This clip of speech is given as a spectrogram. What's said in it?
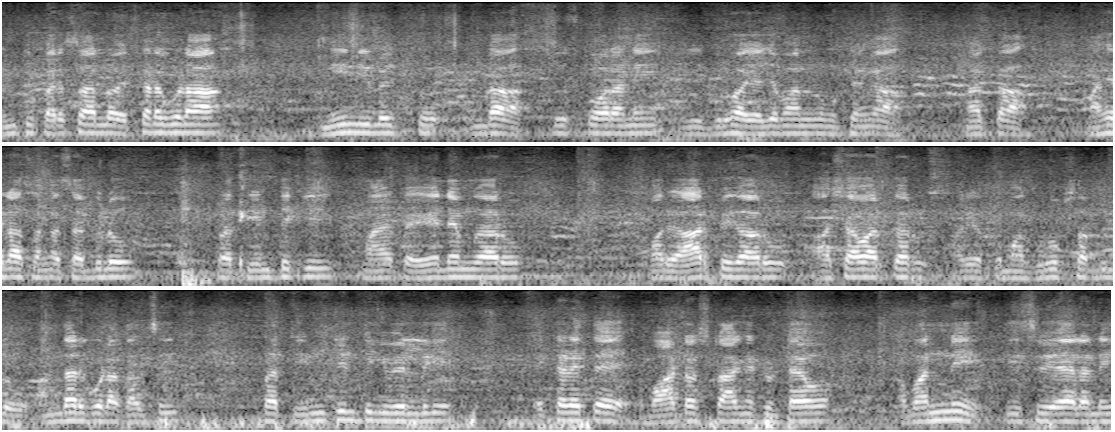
ఇంటి పరిసరాల్లో ఎక్కడ కూడా నీరు నిలవకుండా చూసుకోవాలని ఈ గృహ యజమానులు ముఖ్యంగా మా యొక్క మహిళా సంఘ సభ్యులు ప్రతి ఇంటికి మా యొక్క ఏఎన్ఎం గారు మరి ఆర్పి గారు ఆశా వర్కర్ మరి యొక్క మా గ్రూప్ సభ్యులు అందరు కూడా కలిసి ప్రతి ఇంటింటికి వెళ్ళి ఎక్కడైతే వాటర్ స్టాగ్నెట్ ఉంటాయో అవన్నీ తీసివేయాలని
